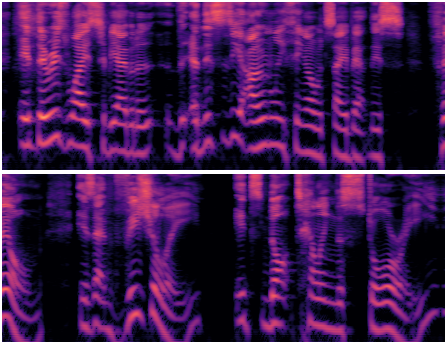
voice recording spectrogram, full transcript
it, there is ways to be able to, and this is the only thing I would say about this film is that visually, it's not telling the story.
